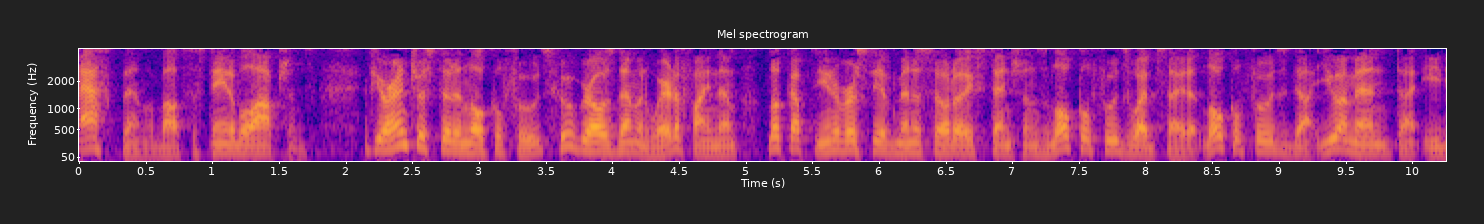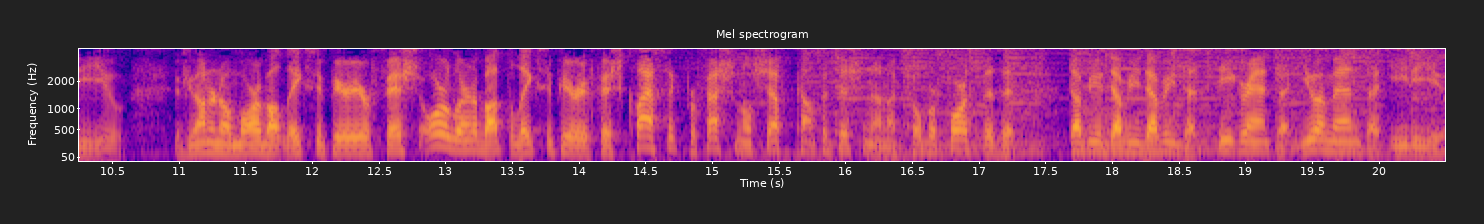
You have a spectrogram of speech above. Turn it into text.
Ask them about sustainable options. If you are interested in local foods, who grows them, and where to find them, look up the University of Minnesota Extension's local foods website at localfoods.umn.edu. If you want to know more about Lake Superior Fish or learn about the Lake Superior Fish Classic Professional Chef Competition on October 4th, visit www.seagrant.umn.edu.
